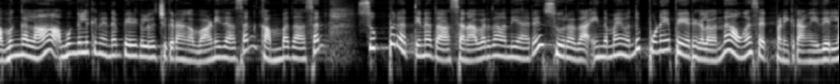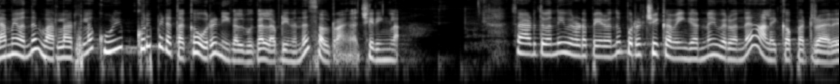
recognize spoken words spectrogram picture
அவங்களாம் அவங்களுக்கு என்ன பேர்கள் வச்சுக்கிறாங்க? வாணிதாசன் கம்பதாசன் சுப்புரத்தினதாசன். அவர் தான் வந்து யார்? சுரதா. இந்த மாதிரி வந்து புனை பெயர்களை வந்து அவங்க செட் பண்ணிக்கிறாங்க. இது எல்லாமே வந்து வரலாற்றில் குறி குறிப்பிடத்தக்க ஒரு நிகழ்வுகள் அப்படின்னு வந்து சொல்கிறாங்க சரிங்களா? ஸோ அடுத்து வந்து இவரோட பேர் வந்து புரட்சி கவிஞர்னு இவர் வந்து அழைக்கப்படுறாரு.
